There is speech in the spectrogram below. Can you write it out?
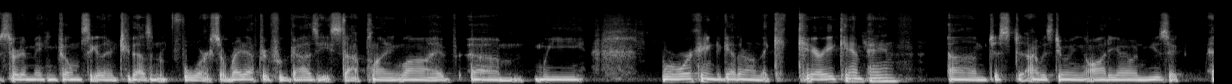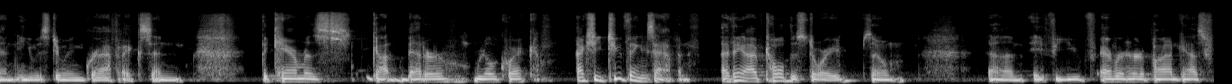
started making films together in 2004. So right after Fugazi stopped playing live, um, we were working together on the Kerry campaign. Um, just I was doing audio and music, and he was doing graphics, and the cameras got better real quick. Actually, two things happened. I think I've told the story, so um, if you've ever heard a podcast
